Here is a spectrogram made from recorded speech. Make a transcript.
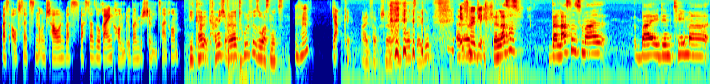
was aufsetzen und schauen, was, was da so reinkommt über einen bestimmten Zeitraum. Wie kann, kann ich euer Tool für sowas nutzen? Mhm. Ja. Okay, einfach, schnelle Antwort, sehr gut. ist ähm, möglich. Dann lass, uns, dann lass uns mal bei dem Thema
